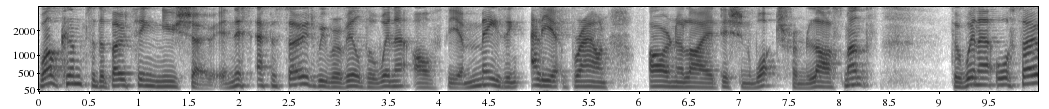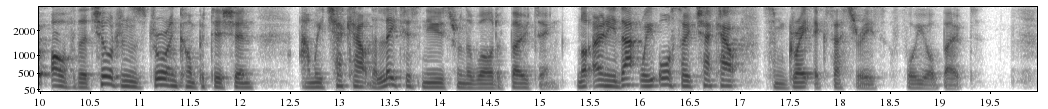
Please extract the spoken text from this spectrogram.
Welcome to the Boating News Show. In this episode, we reveal the winner of the amazing Elliot Brown RNLI Edition watch from last month, the winner also of the children's drawing competition, and we check out the latest news from the world of boating. Not only that, we also check out some great accessories for your boat.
